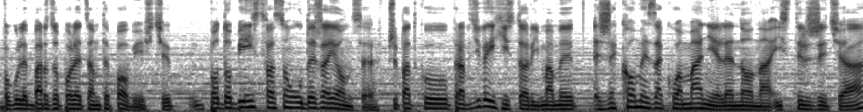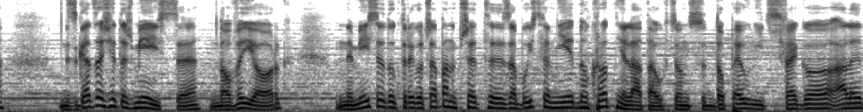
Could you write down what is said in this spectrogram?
W ogóle bardzo polecam tę powieść. Podobieństwa są uderzające. W przypadku prawdziwej historii mamy rzekome zakłamanie Lenona i styl życia. Zgadza się też miejsce, Nowy Jork, miejsce, do którego Chapman przed zabójstwem niejednokrotnie latał, chcąc dopełnić swego, ale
